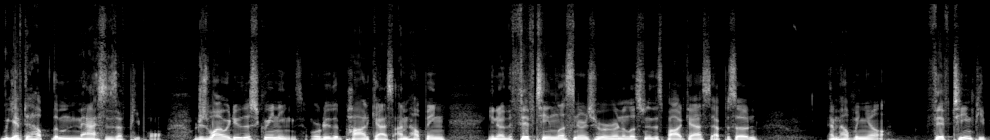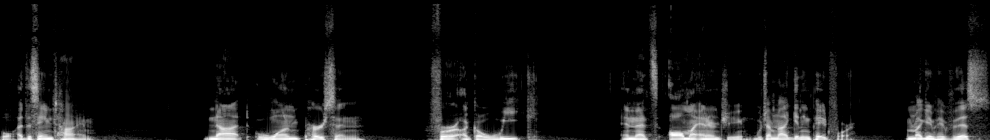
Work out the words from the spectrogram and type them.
We have to help the masses of people, which is why we do the screenings or do the podcast. I'm helping, you know, the 15 listeners who are going to listen to this podcast episode. I'm helping y'all. 15 people at the same time, not one person for like a week. And that's all my energy, which I'm not getting paid for. I'm not getting paid for this.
